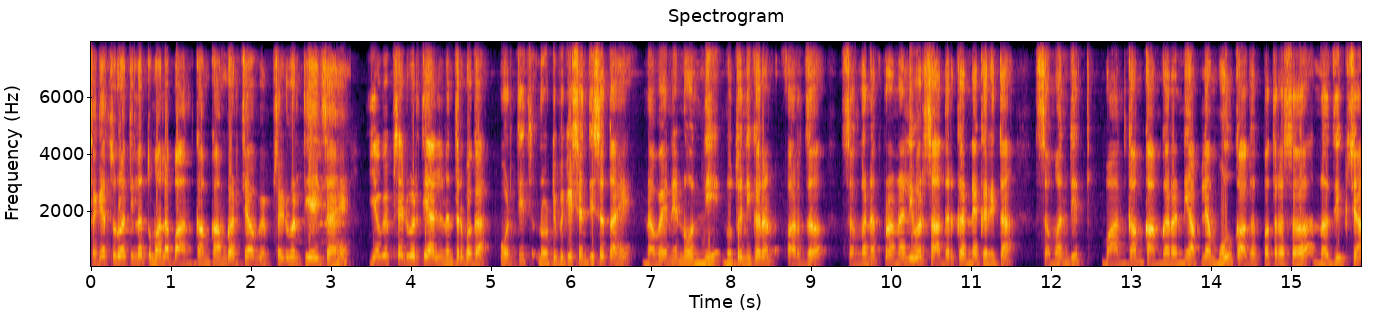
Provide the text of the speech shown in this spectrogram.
सगळ्यात सुरुवातीला तुम्हाला बांधकाम कामगारच्या वेबसाईटवरती यायचं आहे. या वेबसाईटवरती आल्यानंतर बघा वरतीच नोटिफिकेशन दिसत आहे. नव्याने नोंदणी नूतनीकरण अर्ज संगणक प्रणालीवर सादर करण्याकरिता संबंधित बांधकाम कामगारांनी आपल्या मूळ कागदपत्रासह नजीकच्या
